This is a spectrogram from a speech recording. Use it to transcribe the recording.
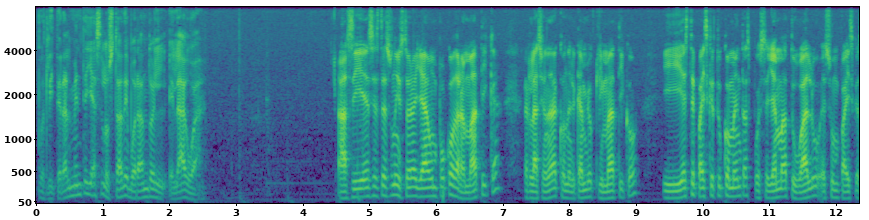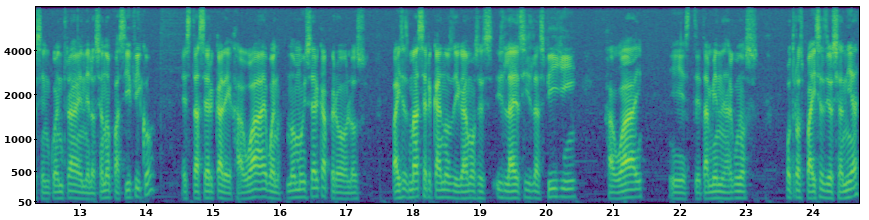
pues literalmente ya se lo está devorando el, el agua. Así es, esta es una historia ya un poco dramática relacionada con el cambio climático y este país que tú comentas, pues se llama Tuvalu, es un país que se encuentra en el Océano Pacífico, está cerca de Hawái, bueno, no muy cerca, pero los países más cercanos, digamos, es Islas, Islas Fiji, Hawái y este, también en algunos otros países de Oceanía.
